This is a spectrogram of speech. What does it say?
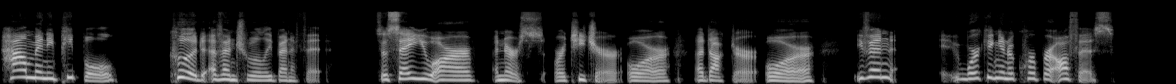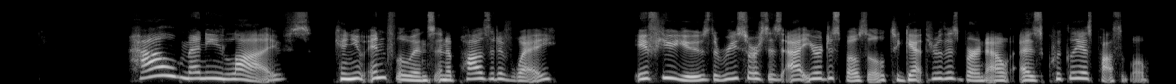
how many people could eventually benefit? So, say you are a nurse or a teacher or a doctor or even Eh, working in a corporate office, how many lives can you influence in a positive way if you use the resources at your disposal to get through this burnout as quickly as possible?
